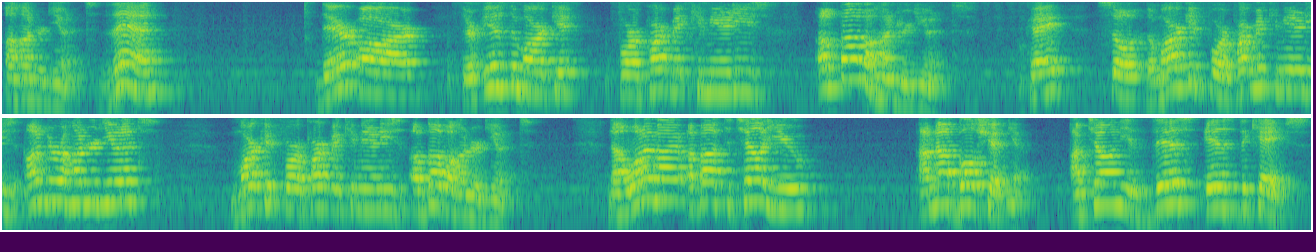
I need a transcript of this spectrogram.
100 units. Then there are there is the market for apartment communities above 100 units. Okay? So the market for apartment communities under 100 units, market for apartment communities above 100 units. Now what am I about to tell you, I'm not bullshitting you. I'm telling you this is the case.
